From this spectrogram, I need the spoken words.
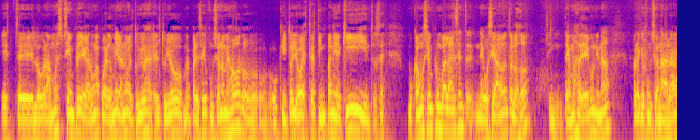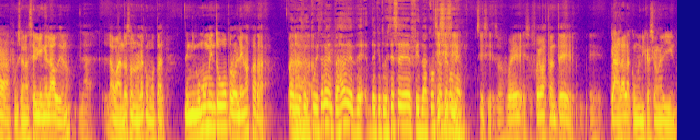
Este, logramos siempre llegar a un acuerdo. Mira, no, el tuyo, el tuyo me parece que funciona mejor o, quito yo este timpani de aquí. Entonces buscamos siempre un balance negociado entre los dos, sin temas de ego ni nada, para que funcionara, funcionase bien el audio, ¿no? La, la banda sonora como tal. En ningún momento hubo problemas para... Pero para- tuviste, tuviste la ventaja de, de- de que tuviste ese feedback Sí, constante sí, con sí. él. Sí, sí, eso fue, eso fue bastante eh, clara la comunicación allí, ¿no?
